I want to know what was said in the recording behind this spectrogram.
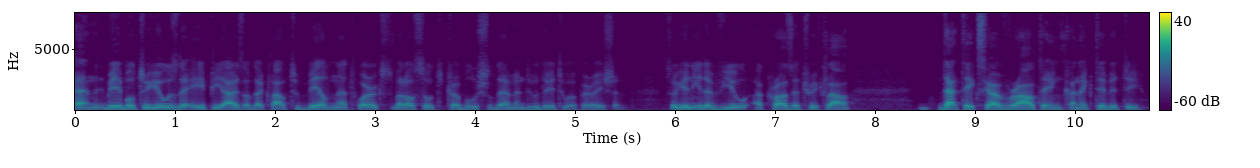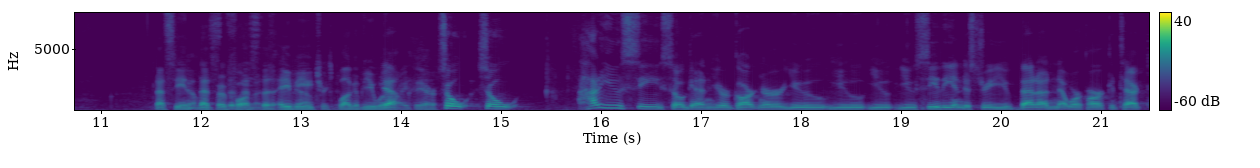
And be able to use the APIs of the cloud to build networks, but also to troubleshoot them and do day two operation. So you need a view across the three cloud that takes care of routing, connectivity. That's the, that's, the, that's Performance, the Aviatrix plug, if you will, Yeah. right there. So, so how do you see, so again, you're Gartner, you, you, you, you see the industry, you've been a network architect.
